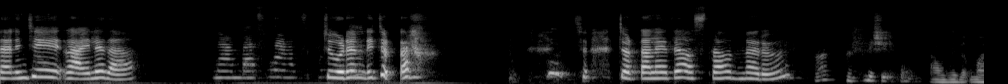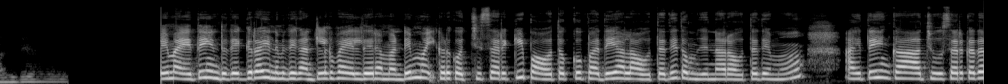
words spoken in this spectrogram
నా నుంచి రాయలేదా? చూడండి చుట్టాలు చుట్టాలైతే వస్తా ఉన్నారు. మేమైతే ఇంటి దగ్గర ఎనిమిది గంటలకు బయలుదేరామండి. ఇక్కడికి వచ్చేసరికి పావు తక్కువ పది అలా అవుతుంది తొమ్మిదిన్నర అవుతుందేమో అయితే ఇంకా చూసారు కదా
